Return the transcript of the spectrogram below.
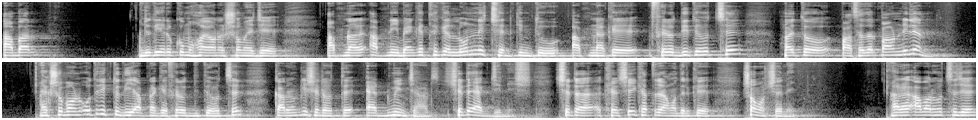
আবার যদি এরকম হয় অনেক সময় যে আপনার, আপনি ব্যাংকের থেকে লোন নিচ্ছেন কিন্তু আপনাকে ফেরত দিতে হচ্ছে, হয়তো পাঁচ হাজার পাউন্ড নিলেন, একশো পাউন্ড অতিরিক্ত দিয়ে আপনাকে ফেরত দিতে হচ্ছে। কারণ কি? সেটা হচ্ছে অ্যাডমিন চার্জ সেটা এক জিনিস। সেটা, সেই ক্ষেত্রে আমাদেরকে সমস্যা নেই। আর আবার হচ্ছে যে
